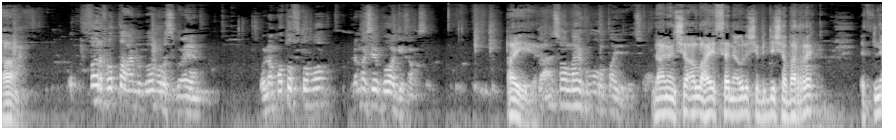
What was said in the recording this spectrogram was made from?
آه. الفرخ بالطعم بعمره أسبوعين. ولما تفطمه لما يصير بواقي خمسه لا إن شاء الله هيك أموره طيبه إن شاء الله. لا أنا إن شاء الله هاي السنة أول شيء بديش أبرك. اثنين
